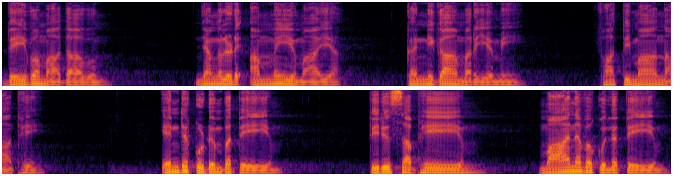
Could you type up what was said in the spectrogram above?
ദൈവമാതാവും ഞങ്ങളുടെ അമ്മയുമായ കന്യകാമറിയമേ ഫാത്തിമാനാഥേ എന്റെ കുടുംബത്തെയും തിരുസഭയെയും മാനവകുലത്തെയും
